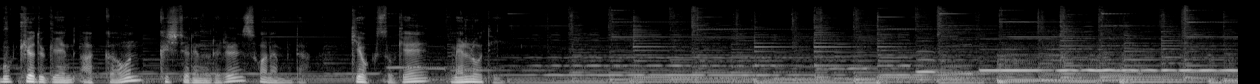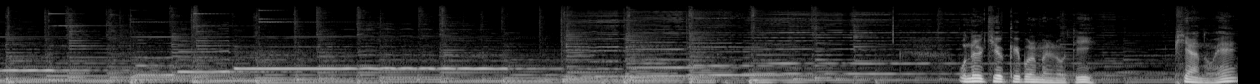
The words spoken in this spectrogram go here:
묵혀두기엔 아까운 그 시절의 노래를 소환합니다. 기억 속의 멜로디. 오늘 기억해 볼 멜로디 피아노의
